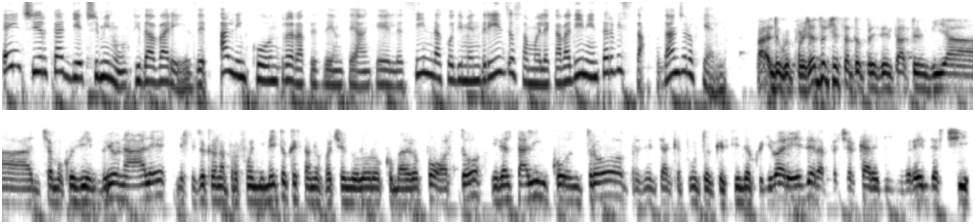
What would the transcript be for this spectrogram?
e e in circa 10 minuti da Varese. All'incontro era presente anche il sindaco di Mendrisio, Samuele Cavadini, intervistato da Angelo Chiello. Dunque, il progetto ci è stato presentato in via, diciamo così, embrionale, nel senso che è un approfondimento che stanno facendo loro come aeroporto. In realtà l'incontro, presente anche appunto anche il sindaco di Varese, era per cercare di renderci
